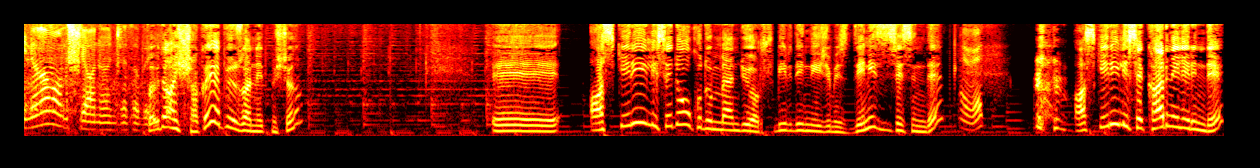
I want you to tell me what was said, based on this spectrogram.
İnanamamış yani önce tabii. Tabii de ay şaka yapıyor zannetmiş canım. Ee, askeri lisede okudum ben diyor bir dinleyicimiz Deniz Lisesi'nde. Evet. Askeri lise karnelerinde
